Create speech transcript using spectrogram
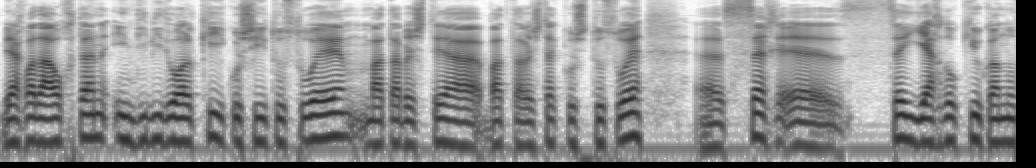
behar bada aurten individualki ikusi dituzue, bata bestea, bata bestea ikusi dituzue, uh, zer, uh, zei jarduki ukan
